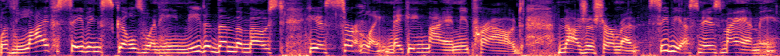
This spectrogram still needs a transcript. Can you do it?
with life-saving skills when he needed them the most. He is certainly making Miami proud. Najahe Sherman, CBS News, Miami.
